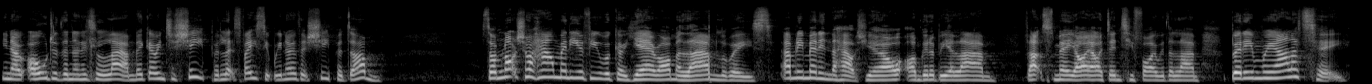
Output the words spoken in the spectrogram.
you know, older than a little lamb, they go into sheep. And let's face it, we know that sheep are dumb. So I'm not sure how many of you would go, Yeah, I'm a lamb, Louise. How many men in the house? Yeah, I'm going to be a lamb. That's me. I identify with a lamb. But in reality,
